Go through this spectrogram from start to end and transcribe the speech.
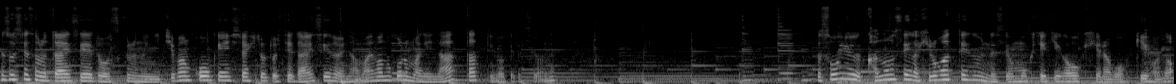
でそしてその大聖堂を作るのに一番貢献した人として大聖堂に名前が残るまでになったっていうわけですよね。そういう可能性が広がっていくんですよ。目的が大きければ大きいほど。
